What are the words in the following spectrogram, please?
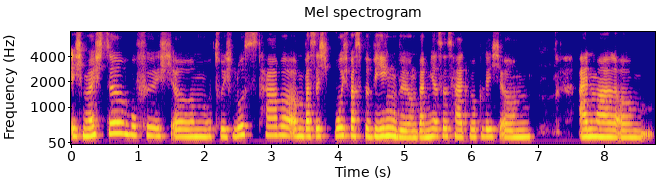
ich möchte, wofür ich, ähm, wozu ich Lust habe, ähm, was ich, wo ich was bewegen will. Und bei mir ist es halt wirklich ähm, einmal ähm,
